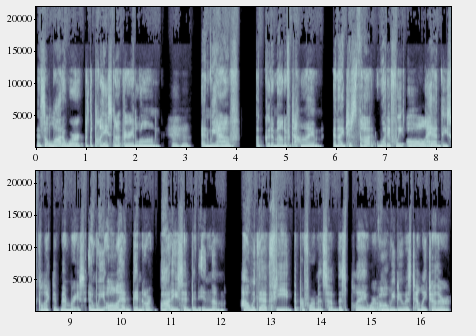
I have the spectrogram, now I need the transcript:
And it's a lot of work, but the play's not very long. Mm-hmm. And we have a good amount of time. And I just thought, what if we all had these collective memories and we all had been, our bodies had been in them? How would that feed the performance of this play where mm-hmm. all we do is tell each other,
